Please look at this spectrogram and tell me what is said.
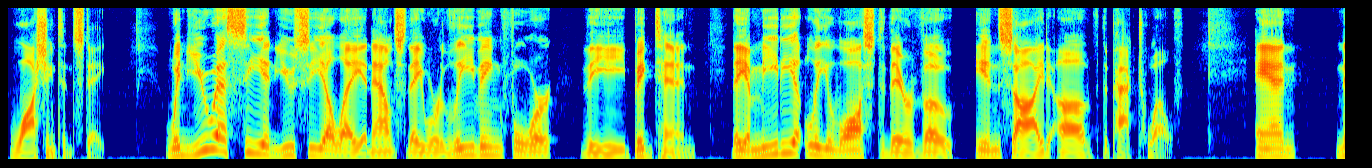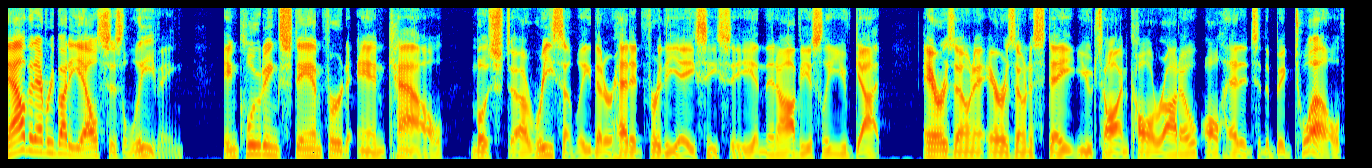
Washington State. When USC and UCLA announced they were leaving for the Big Ten, they immediately lost their vote inside of the Pac 12. And now that everybody else is leaving, including Stanford and Cal, most uh, recently, that are headed for the ACC, and then obviously you've got Arizona, Arizona State, Utah, and Colorado all headed to the Big 12,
